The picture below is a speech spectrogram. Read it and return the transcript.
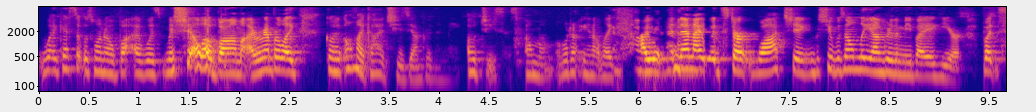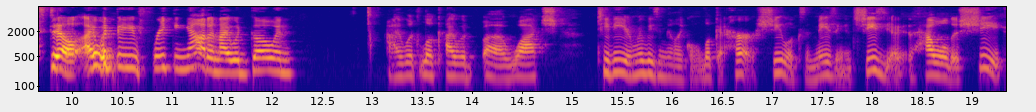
well, I guess it was when Obama, it was Michelle Obama. I remember like going, "Oh my God, she's younger than me. Oh Jesus, oh my, what don't you know?" Like I would, and then I would start watching. She was only younger than me by a year, but still, I would be freaking out, and I would go and I would look, I would uh, watch TV or movies and be like, "Well, look at her. She looks amazing, and she's how old is she?"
